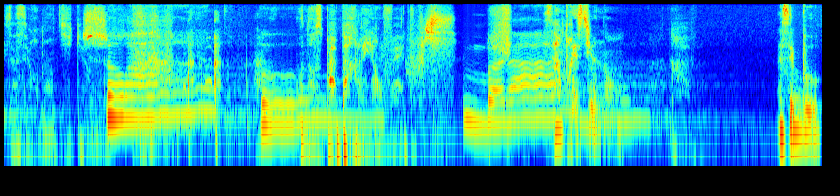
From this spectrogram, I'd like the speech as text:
Ça c'est romantique. I On n'ose pas parler en fait. C'est impressionnant. Ah, c'est beau.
